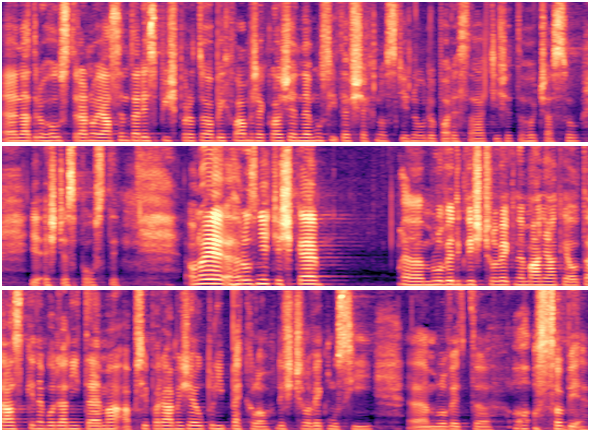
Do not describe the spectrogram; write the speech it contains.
eh, na druhou stranu já jsem tady spíš proto, abych vám řekla, že nemusíte všechno stihnout do 50, že toho času je ještě spousty. Ono je hrozně těžké eh, mluvit, když člověk nemá nějaké otázky nebo daný téma a připadá mi, že je úplný peklo, když člověk musí eh, mluvit o sobě.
